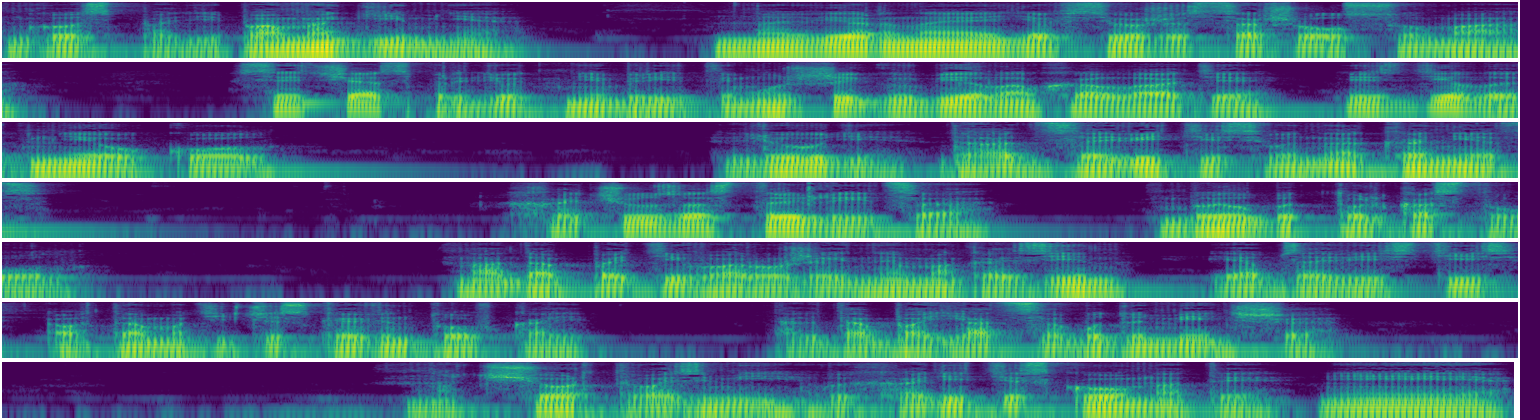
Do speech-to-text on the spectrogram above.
Господи, помоги мне. Наверное, я все же сошел с ума. Сейчас придет небритый мужик в белом халате и сделает мне укол. Люди, да отзовитесь вы наконец. Хочу застрелиться. Был бы только ствол. Надо пойти в оружейный магазин и обзавестись автоматической винтовкой. Тогда бояться буду меньше. Но черт возьми, выходить из комнаты. Не,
